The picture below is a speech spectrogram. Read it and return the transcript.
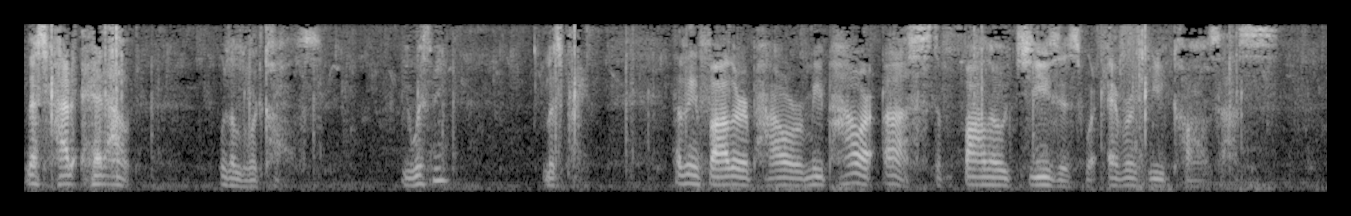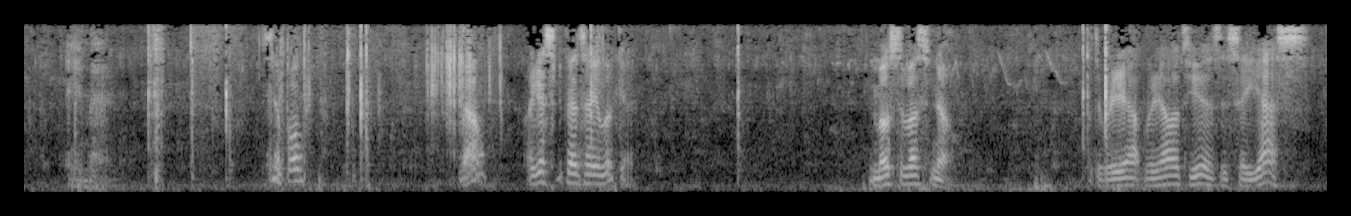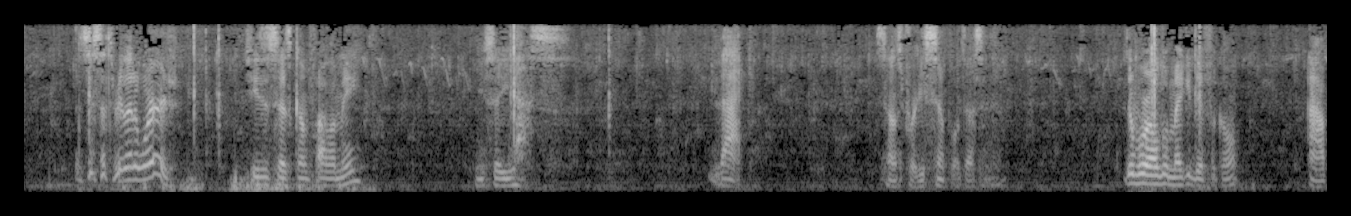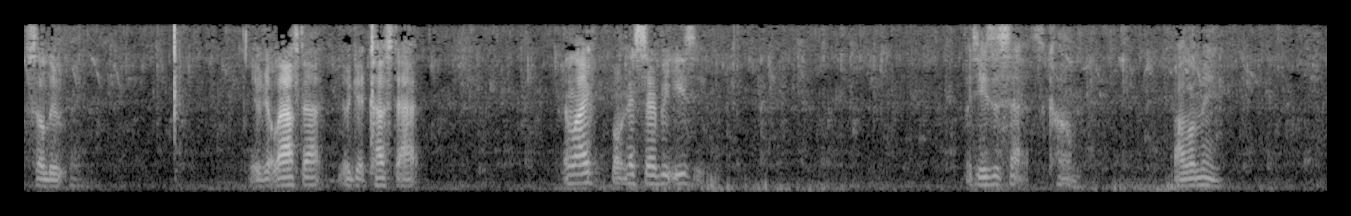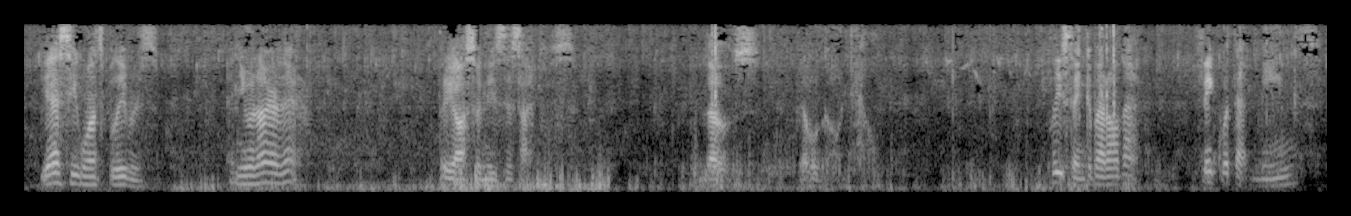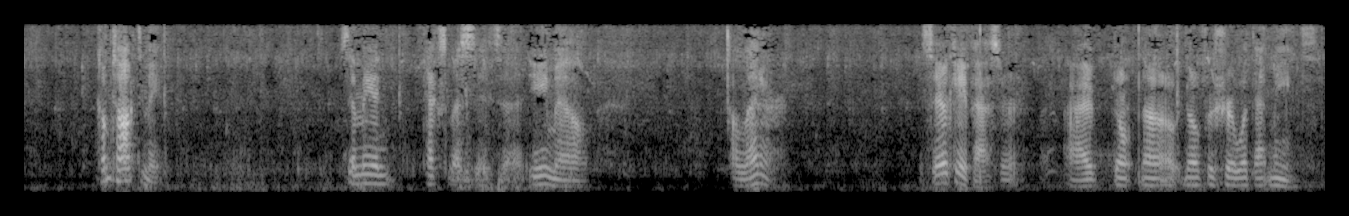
Let's head, out where the Lord calls. You with me? Let's pray. Heavenly Father, empower me, power us to follow Jesus wherever He calls us. Amen. Simple? Well, I guess it depends how you look at it. Most of us know. But the real, reality is to say yes. It's just a three letter word. Jesus says, Come follow me. And you say yes. That sounds pretty simple, doesn't it? The world will make it difficult. Absolutely. You'll get laughed at, you'll get cussed at. And life won't necessarily be easy. But Jesus says, Come, follow me. Yes, He wants believers. And you and I are there. But He also needs disciples. Those that will go and hell. Please think about all that. Think what that means. Come talk to me. Send me a text message, an email, a letter. Say, okay, Pastor, I don't know, know for sure what that means.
